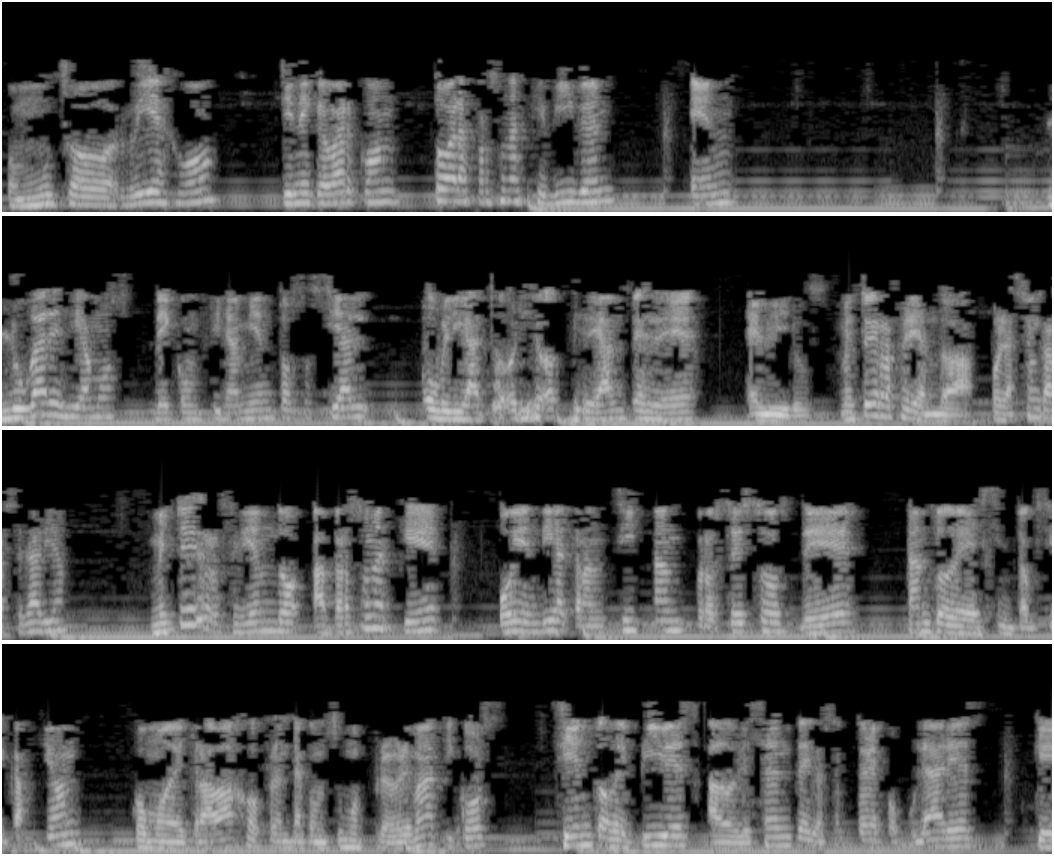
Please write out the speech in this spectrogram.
con mucho riesgo tiene que ver con todas las personas que viven en lugares, digamos, de confinamiento social obligatorio de antes de virus. Me estoy refiriendo a población carcelaria, me estoy refiriendo a personas que hoy en día transitan procesos de tanto de desintoxicación como de trabajo frente a consumos problemáticos, cientos de pibes, adolescentes, los sectores populares que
